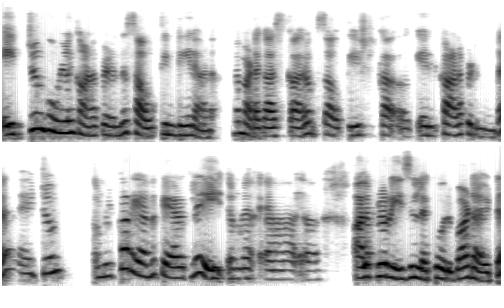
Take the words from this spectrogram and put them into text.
ഏറ്റവും കൂടുതലും കാണപ്പെടുന്നത് സൗത്ത് ഇന്ത്യയിലാണ്. മഡഗാസ്കാറും സൗത്ത് ഏഷ്യയിൽ കാണപ്പെടുന്നുണ്ട്. ഏറ്റവും നമ്മൾക്കറിയാവുന്ന കേരളത്തിലെ നമ്മുടെ ആലപ്പുഴ റീജിയനിലൊക്കെ ഒരുപാടായിട്ട്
